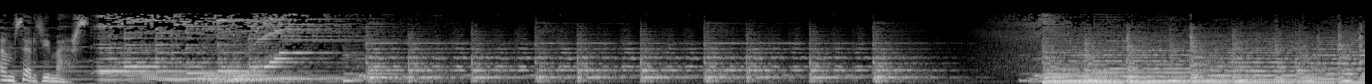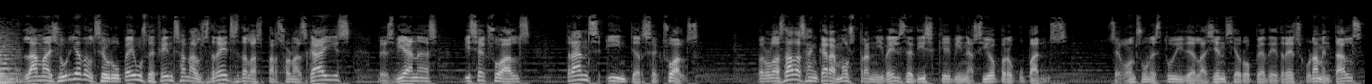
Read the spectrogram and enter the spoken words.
amb Sergi Mas. Majoria dels europeus defensen els drets de les persones gais, lesbianes, bisexuals, trans i intersexuals. Però les dades encara mostren nivells de discriminació preocupants. Segons un estudi de l'Agència Europea de Drets Fonamentals,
